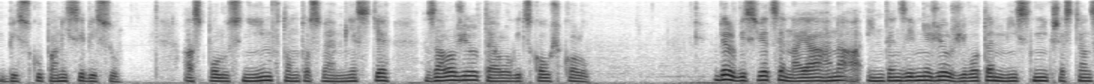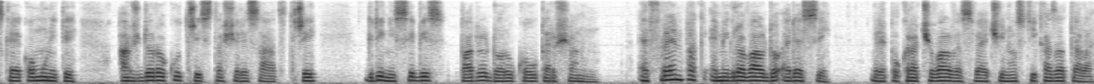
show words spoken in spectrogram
biskupa Nisibisu, a spolu s ním v tomto svém městě založil teologickou školu. Byl vysvěcen na jáhna a intenzivně žil životem místní křesťanské komunity až do roku 363, kdy Nisibis padl do rukou Peršanů. Efrém pak emigroval do Edesy, kde pokračoval ve své činnosti kazatele.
